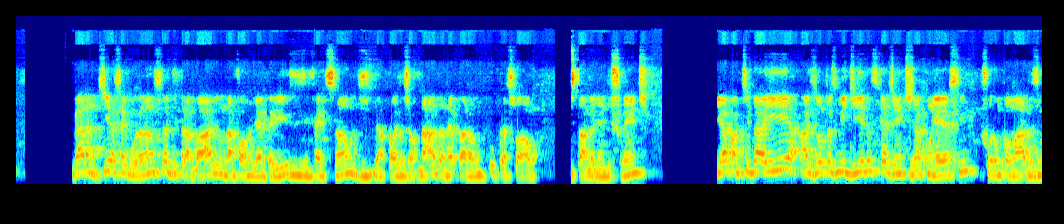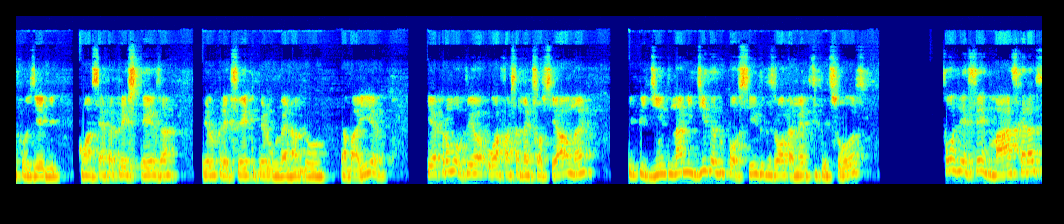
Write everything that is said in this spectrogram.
garantir a segurança de trabalho na forma de EPIs, desinfecção de, após a jornada, né, para o, o pessoal que está na linha de frente. E a partir daí, as outras medidas que a gente já conhece foram tomadas, inclusive, com uma certa presteza pelo prefeito e pelo governador da Bahia, que é promover o afastamento social, né, e pedindo, na medida do possível, deslocamento de pessoas, fornecer máscaras,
